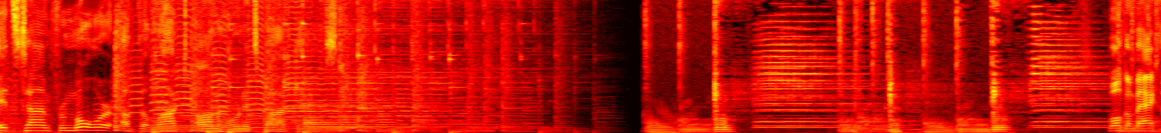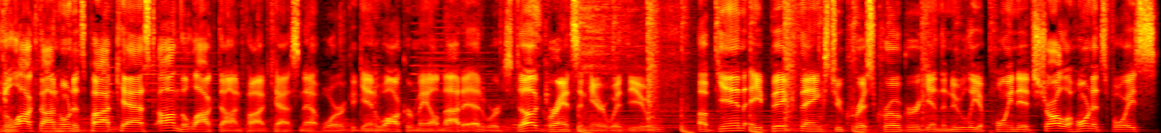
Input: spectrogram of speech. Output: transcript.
It's time for more of the Locked On Hornets podcast. Welcome back to the Locked On Hornets podcast on the Locked On Podcast Network. Again, Walker Mail, Nada Edwards, Doug Branson here with you. Again, a big thanks to Chris Kroeger, again, the newly appointed Charlotte Hornets voice,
